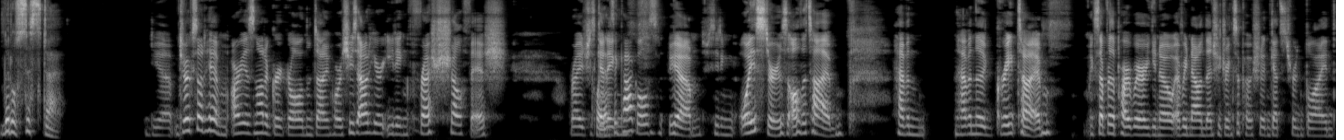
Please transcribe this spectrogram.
Little sister. Yeah, joke's on him. Arya's not a great girl on the dying horse. She's out here eating fresh shellfish. Right? She's Classic getting cockles. Yeah, she's eating oysters all the time. Having having a great time. Except for the part where, you know, every now and then she drinks a potion, gets turned blind,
